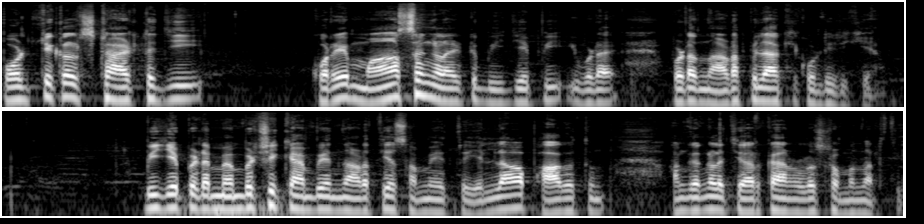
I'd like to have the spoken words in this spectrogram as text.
പൊളിറ്റിക്കൽ സ്ട്രാറ്റജി കുറേ മാസങ്ങളായിട്ട് ബി ജെ പി ഇവിടെ ഇവിടെ നടപ്പിലാക്കിക്കൊണ്ടിരിക്കുകയാണ്. ബി ജെ പിയുടെ മെമ്പർഷിപ്പ് ക്യാമ്പയിൻ നടത്തിയ സമയത്ത് എല്ലാ ഭാഗത്തും അംഗങ്ങളെ ചേർക്കാനുള്ള ശ്രമം നടത്തി.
